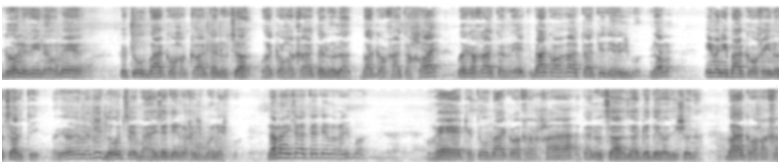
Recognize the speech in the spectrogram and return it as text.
הגאון מווילנה אומר, כתוב, בא כוחך אתה נוצר, בא כוחך אתה נולד, בא כוחך אתה חי, בא כוחך אתה מת, בא כוחך אתה עתיד לחשבון. למה? אם אני בעל כוחי נוצרתי, אני אגיד, לא רוצה, מה, איזה דין וחשבון יש פה? למה אני צריך לתת דין וחשבון? אומר, כתוב, בא כוחך אתה נוצר, זה הגדר הראשונה. בא כוחך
